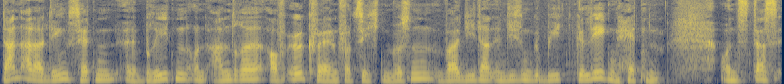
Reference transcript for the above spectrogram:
Dann allerdings hätten äh, Briten und andere auf Ölquellen verzichten müssen, weil die dann in diesem Gebiet gelegen hätten. Und das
